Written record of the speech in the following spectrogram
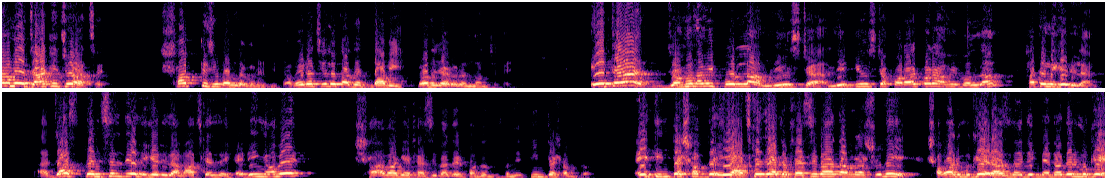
নামে যা কিছু আছে সবকিছু বন্ধ করে দিতে হবে। এটা ছিল তাদের দাবি গণজাগরণ মঞ্চ থেকে। এটা যখন আমি পড়লাম নিউজটা লিড নিউজটা পড়ার পরে আমি বললাম হাতে লিখে দিলাম। জাস্ট পেন্সিল দিয়ে লিখে দিলাম। আজকের হেডিং হবে শাহবাগে ফ্যাসিবাদের পদধ্বনি তিনটা শব্দ। এই তিনটা শব্দ এই আজকে যে এত ফ্যাসিবাদ আমরা শুনি সবার মুখে রাজনৈতিক নেতাদের মুখে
